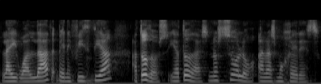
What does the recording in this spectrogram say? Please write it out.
la igualdad beneficia a todos y a todas, no solo a las mujeres.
